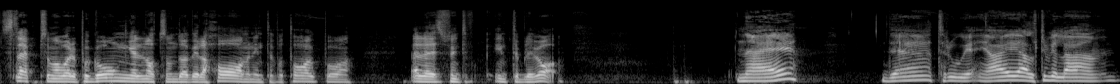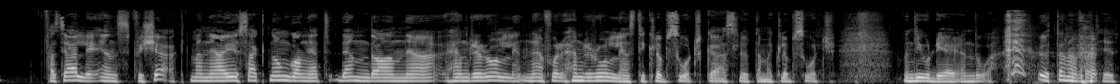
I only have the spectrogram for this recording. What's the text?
Släpp som har varit på gång eller något som du har velat ha men inte fått tag på? Eller som inte, inte blev av? nej. Det tror jag. Jag har ju alltid velat, fast jag har aldrig ens försökt, men jag har ju sagt någon gång att den dagen jag, Henry Rollins, när jag får Henry Rollins till Club Sword ska jag sluta med Club Sword. Men det gjorde jag ju ändå, utan att ha fått hit.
